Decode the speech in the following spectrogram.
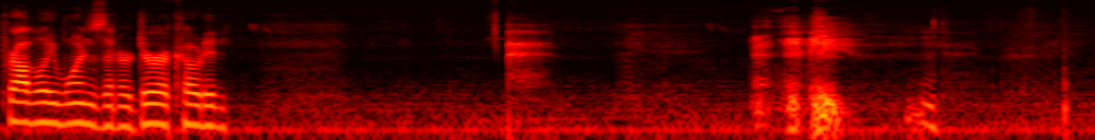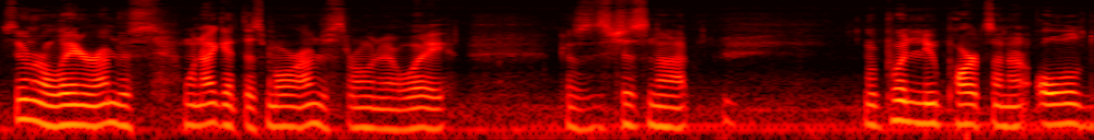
probably ones that are Duracoated. Sooner or later, I'm just, when I get this mower, I'm just throwing it away because it's just not, we're putting new parts on an old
